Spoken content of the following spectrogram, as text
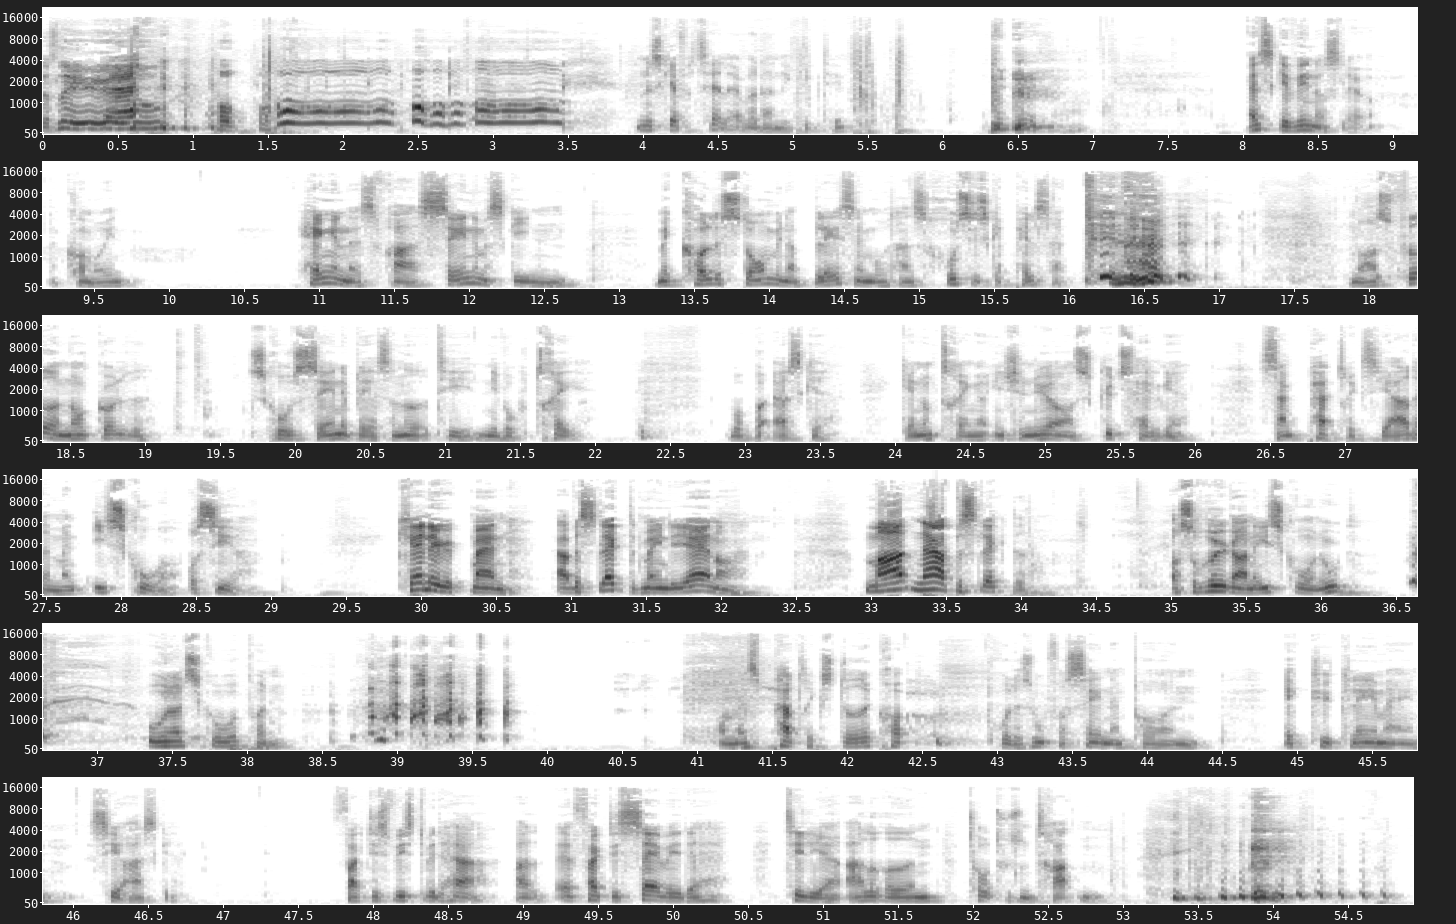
Og slæv. Ho, ho, ho, ho, ho. Nu skal jeg fortælle jer, hvordan det gik til. Aske Vinderslev kommer ind. Hængende fra scenemaskinen med kolde stormvinder blæser mod hans russiske pelshat. Når hans fødder når gulvet, skrues sceneblæser ned til niveau 3, hvorpå Aske gennemtrænger ingeniørens skytshelge St. Patricks hjerte med en iskruer og siger Kennewickman er beslægtet med indianere. Meget nært beslægtet. Og så rykker han iskruen ud, uden at skrue på den. Og mens Patricks døde krop rulles ud fra scenen på en ekyklemaen, siger Aske. Faktisk vidste vi det her, al- øh, faktisk sagde vi det her tidligere allerede i 2013.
